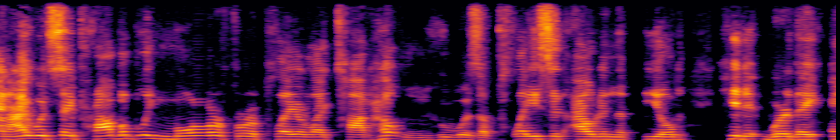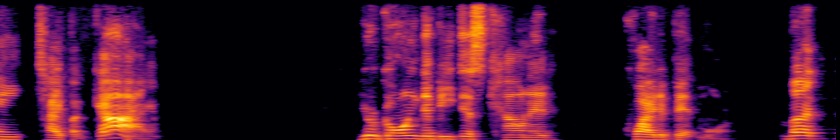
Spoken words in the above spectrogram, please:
and I would say probably more for a player like Todd Helton, who was a place it out in the field, hit it where they ain't type of guy, you're going to be discounted quite a bit more. But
